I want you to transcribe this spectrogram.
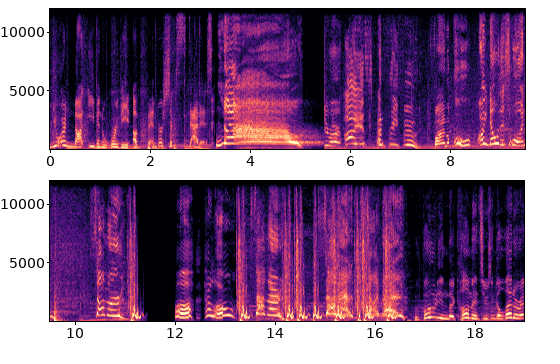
You are not even worthy of membership status. No! There are ions and free food. Final. Oh, I know this one. Summer. Uh, hello? Summer! Summer! Summer! Vote in the comments using the letter.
